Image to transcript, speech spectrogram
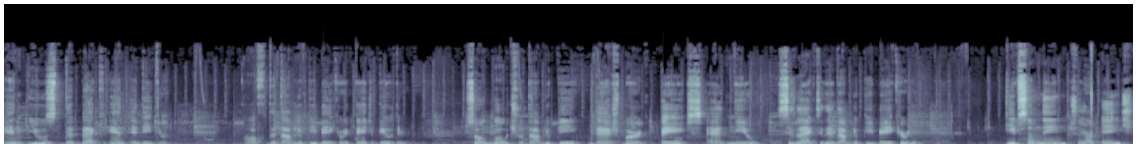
and use the backend editor of the WPBakery page builder. So go to WP, dashboard, page, add new, select the WPBakery, give some name to your page,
